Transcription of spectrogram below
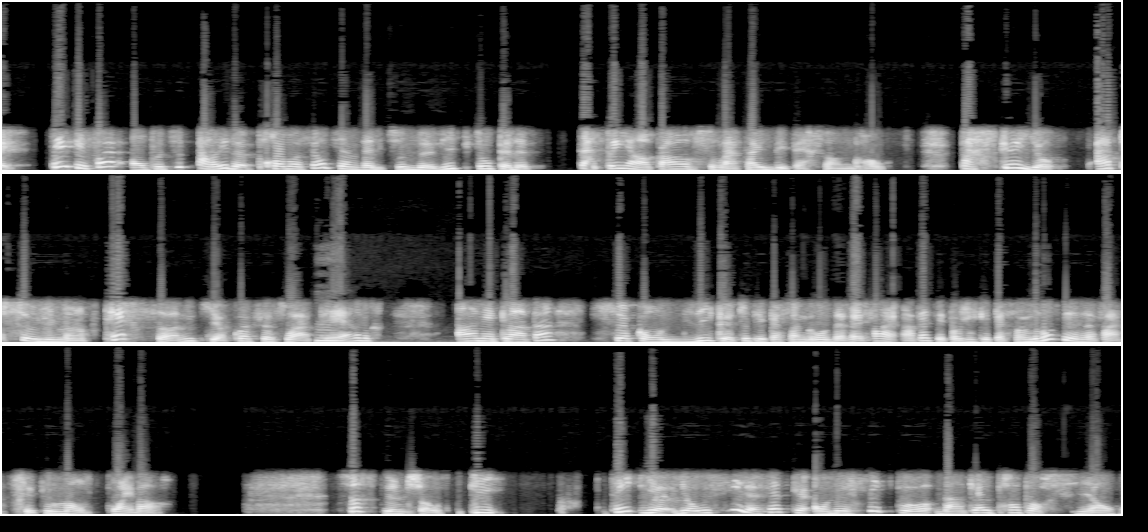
Fait des fois, on peut-tu parler de promotion de saines habitudes de vie plutôt que de taper encore sur la tête des personnes grosses? Parce qu'il y a absolument personne qui a quoi que ce soit à mm. perdre en implantant ce qu'on dit que toutes les personnes grosses devraient faire. En fait, c'est pas juste les personnes grosses qui devraient faire, c'est tout le monde. Point barre. Ça, c'est une chose. Puis, il y, a, y a aussi le fait qu'on ne sait pas dans quelle proportion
